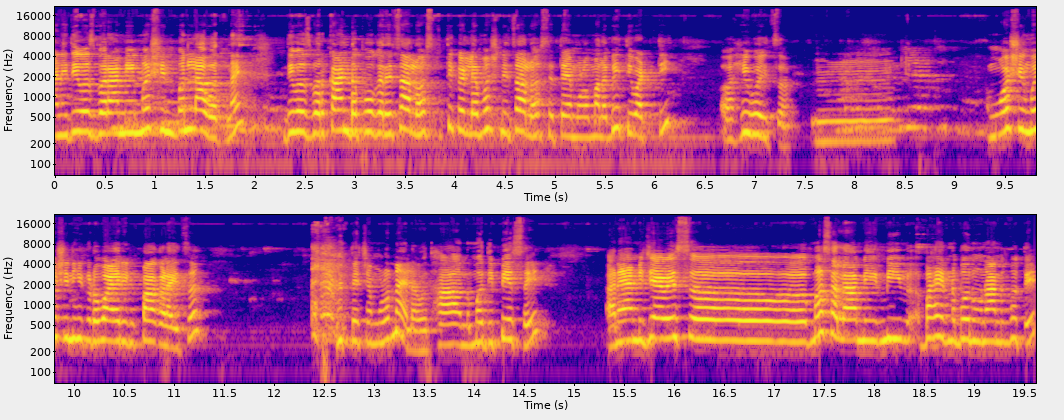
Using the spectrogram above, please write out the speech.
आणि दिवसभर आम्ही मशीन पण लावत नाही. दिवसभर कांडप वगैरे चालू असतं. तिकडल्या मशीनी चालू असते त्यामुळं मला भीती वाटती हे व्हायचं. वॉशिंग मशीन इकडं वायरिंग पागळायचं. त्याच्यामुळं नाही लावत. हा मध्ये पेस आहे. आणि आम्ही ज्यावेळेस मसाला आम्ही मी बाहेरनं बनवून आणत होते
